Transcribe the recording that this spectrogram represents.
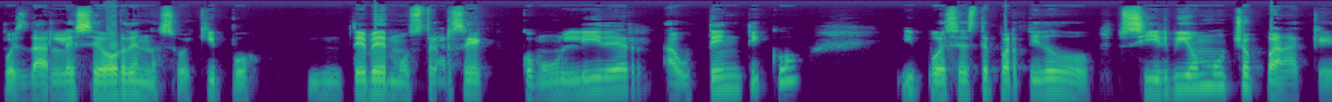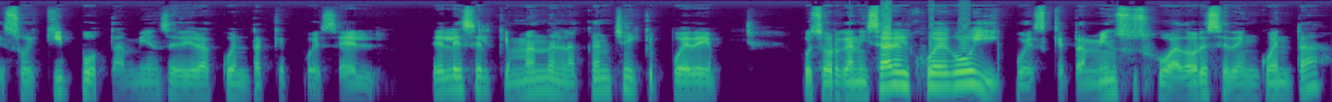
pues darle ese orden a su equipo. Debe mostrarse como un líder auténtico y pues este partido sirvió mucho para que su equipo también se diera cuenta que pues él, él es el que manda en la cancha y que puede pues organizar el juego y pues que también sus jugadores se den cuenta,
